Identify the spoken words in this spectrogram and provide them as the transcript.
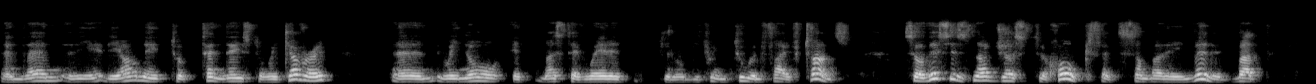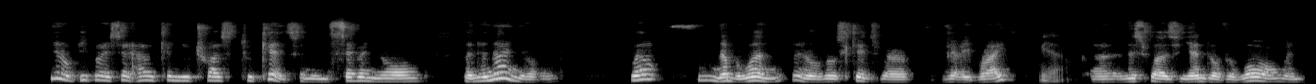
And then the the army took ten days to recover it, and we know it must have weighed, you know, between two and five tons. So this is not just a hoax that somebody invented, but you know, people have said, how can you trust two kids? I mean, seven-year-old and a nine-year-old. Well, number one, you know, those kids were very bright. Yeah. Uh, this was the end of the war when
